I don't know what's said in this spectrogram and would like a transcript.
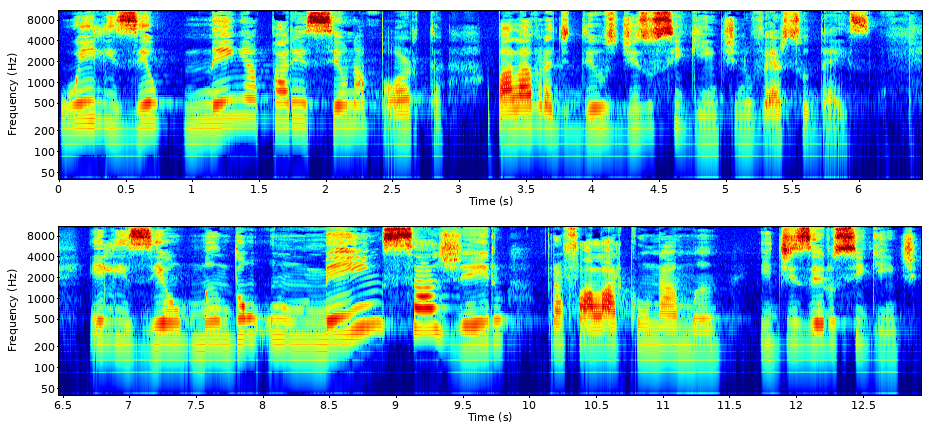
o Eliseu nem apareceu na porta. A palavra de Deus diz o seguinte, no verso 10. Eliseu mandou um mensageiro para falar com Naamã e dizer o seguinte:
